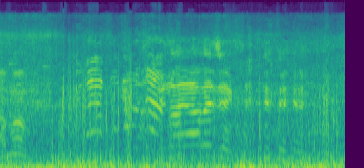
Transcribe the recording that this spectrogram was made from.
Tamam. Günay alacak.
